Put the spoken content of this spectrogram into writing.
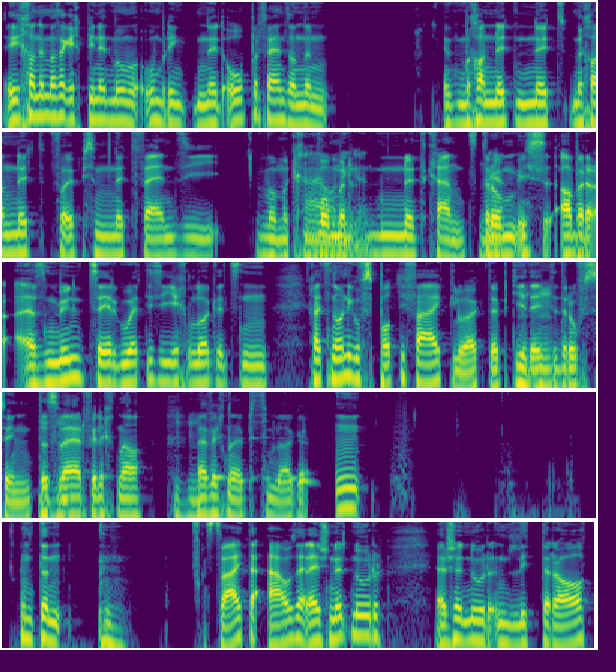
ich kann nicht mal sagen, ich bin nicht unbedingt nicht Operfan, sondern man kann nicht, nicht, man kann nicht von etwas nicht Fan sein, wo man keine wo man nicht kennt. Darum ist aber es müssen sehr gute sein. Ich schaue jetzt ein, ich habe jetzt noch nicht auf Spotify geschaut, ob die Mhm. dort drauf sind. Das Mhm. wäre vielleicht noch, Mhm. wäre vielleicht noch etwas zum Schauen. Mm. Und dann das zweite auch sehr, er ist nicht nur, er ist nicht nur ein Literat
